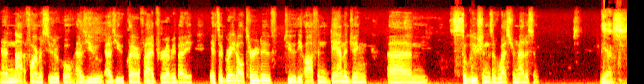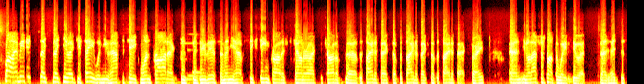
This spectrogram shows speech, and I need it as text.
and not pharmaceutical, as you as you clarified for everybody it's a great alternative to the often damaging um, solutions of Western medicine. Yes. Well, I mean, it's like like you like you say when you have to take one product to, to do this, and then you have 16 products to counteract the count of uh, the side effects of the side effects of the side effects, right? And you know that's just not the way to do it. That it just,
